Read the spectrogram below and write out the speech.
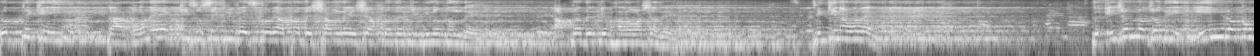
প্রত্যেকেই তার অনেক কিছু স্যাক্রিফাইস করে আপনাদের সামনে এসে আপনাদেরকে বিনোদন দেয়, আপনাদেরকে ভালোবাসা দেয়। ঠিক কিনা বলেন? তো এই জন্য যদি এই রকম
